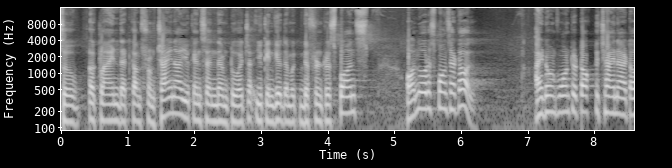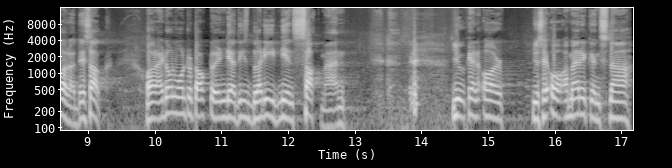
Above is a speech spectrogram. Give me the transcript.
So a client that comes from China, you can send them to a, you can give them a different response or no response at all. I don't want to talk to China at all, they suck. Or I don't want to talk to India, these bloody Indians suck, man. you can, or you say, oh, Americans, nah,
